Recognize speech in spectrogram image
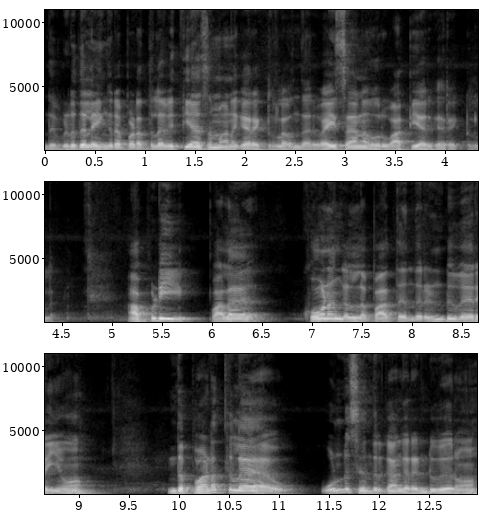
இந்த விடுதலைங்கிற படத்தில் வித்தியாசமான கேரக்டரில் வந்தார். வயசான ஒரு வாத்தியார் கேரக்டரில் அப்படி பல கோணங்களில் பார்த்த இந்த ரெண்டு பேரையும் இந்த படத்தில் ஒன்று சேர்ந்துருக்காங்க ரெண்டு பேரும்.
